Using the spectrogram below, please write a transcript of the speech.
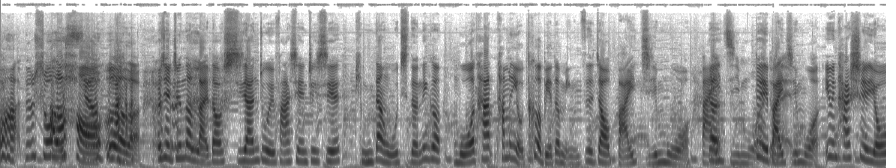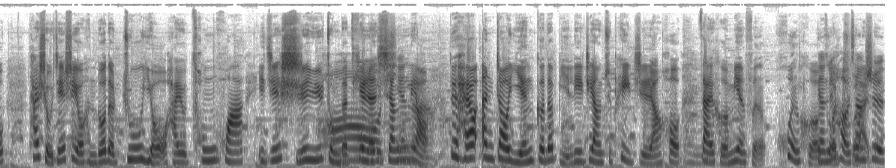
哇，都说的好饿了。而且真的来到西安，就会发现这些平淡无奇的那个馍，它它们有特别的名字，叫白吉馍。白吉馍，对，白吉馍，因为它是由它首先是有很多的猪油，还有葱花，以及十余种的天然香料。对，还要按照严格的比例这样去配置，然后再和面粉混合感觉好像是，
